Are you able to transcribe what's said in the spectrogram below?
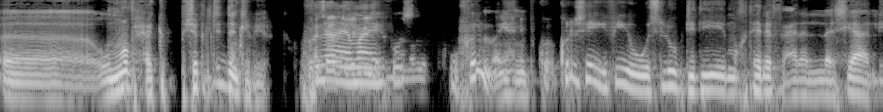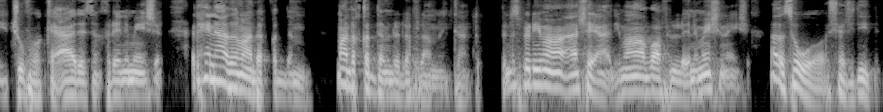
آه ومضحك بشكل جدا كبير. وفي النهاية ما يفوز. وفيلم يعني كل شيء فيه اسلوب جديد مختلف على الأشياء اللي تشوفها كعادة في ال animation. الحين هذا ماذا قدم ماذا قدم للأفلام إنكانتو بالنسبة لي ما شيء عادي ما أضاف لل animation أي شيء. هذا سوى أشياء جديد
